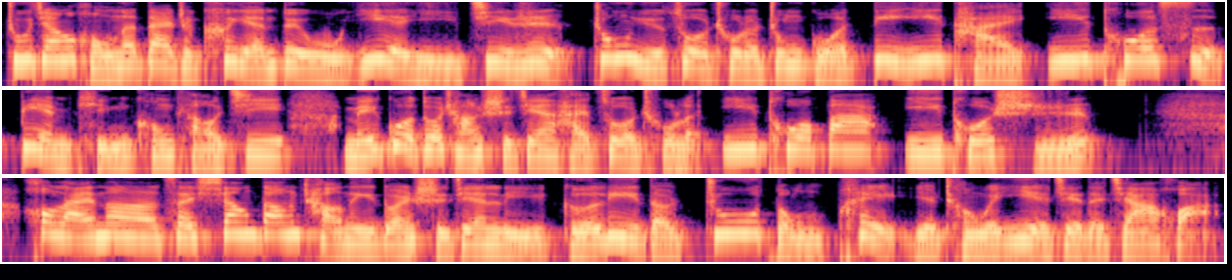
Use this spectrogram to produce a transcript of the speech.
朱江洪呢带着科研队伍夜以继日，终于做出了中国第一台一拖四变频空调机。没过多长时间，还做出了一拖八、一拖十。后来呢，在相当长的一段时间里，格力的朱董配也成为业界的佳话。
